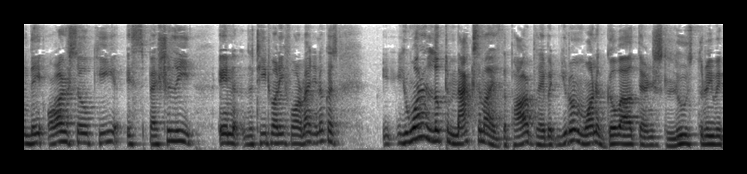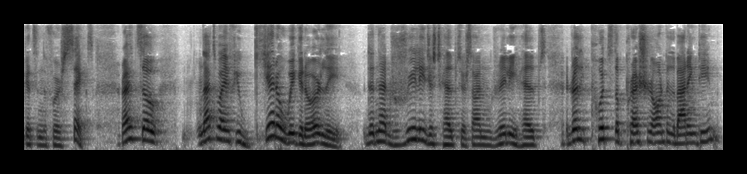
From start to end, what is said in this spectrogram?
they are so key, especially in the T Twenty format. You know, because you want to look to maximize the power play, but you don't want to go out there and just lose three wickets in the first six, right? So that's why if you get a wicket early, then that really just helps your and really helps. It really puts the pressure onto the batting team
